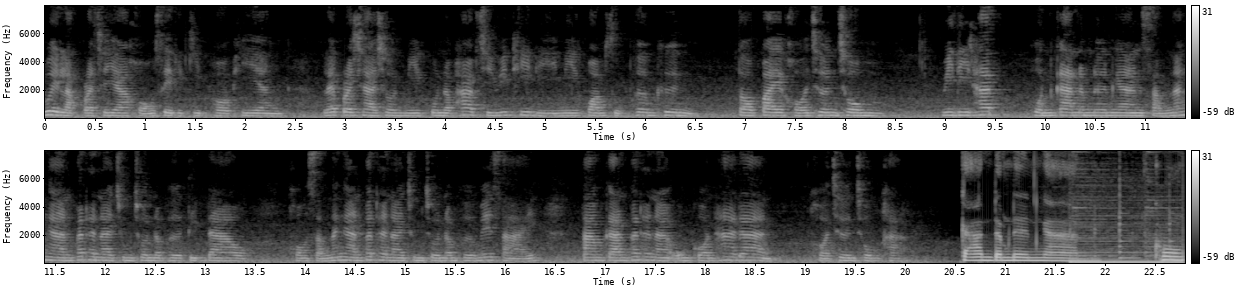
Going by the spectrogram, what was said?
ด้วยหลักปรัชญาของเศรษฐกิจพอเพียง และประชาชนมีคุณภาพชีวิตที่ดีมีความสุขเพิ่มขึ้น ต่อไปขอเชิญชม วิดีทัศน์ผลการดำเนินงานสำนักงานพัฒนาชุมชนอำเภอติดดาว ของสำนักงานพัฒนาชุมชนอำเภอแม่สาย ตามการพัฒนาองค์กร 5 ด้าน ขอเชิญชมค่ะ การดำเนินงาน โครง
